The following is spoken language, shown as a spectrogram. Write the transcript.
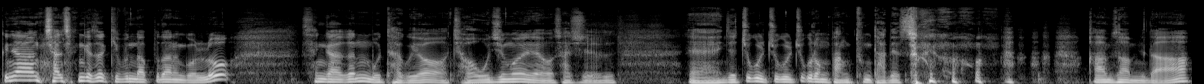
그냥 잘생겨서 기분 나쁘다는 걸로 생각은 못 하고요. 저 오징어예요, 사실. 예, 이제 쭈글쭈글 쭈그렁 방퉁 다 됐어요. 감사합니다.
